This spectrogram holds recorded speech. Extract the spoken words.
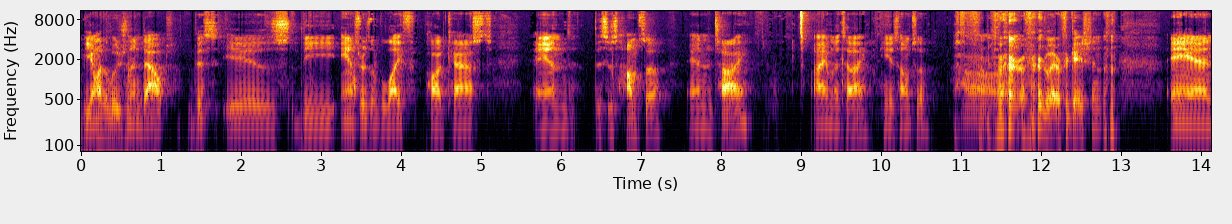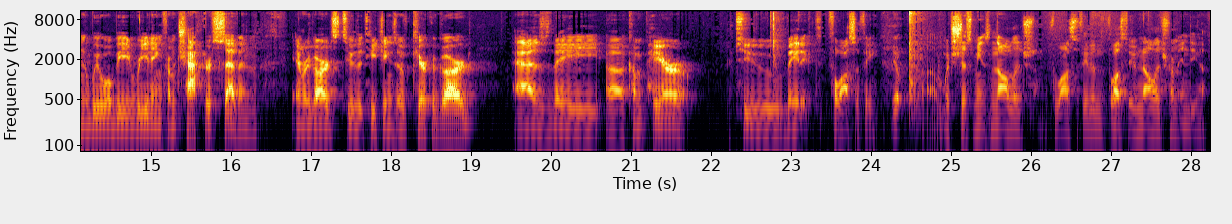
Beyond Illusion and Doubt. This is the Answers of Life podcast, and this is Hamsa and Natai. I am Natai. He is Hamsa. for, for clarification. and we will be reading from chapter 7 in regards to the teachings of Kierkegaard as they uh, compare to Vedic philosophy, Yep. um, which just means knowledge philosophy, the philosophy of knowledge from India.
